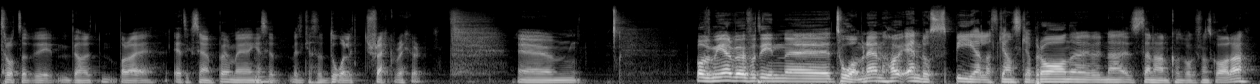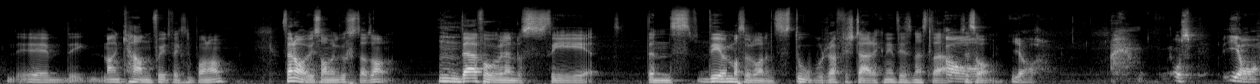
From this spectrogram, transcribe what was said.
Trots att vi, vi har ett, bara ett exempel med, en ganska, med ett ganska dåligt track record. Um, vad har vi mer? Vi har fått in eh, Tuominen, har ju ändå spelat ganska bra när, när, sen han kom tillbaka från skada. Eh, man kan få utväxling på honom. Sen har vi Samuel Gustafsson. Mm. Där får vi väl ändå se den, det måste väl vara den stora förstärkningen till nästa Ja. säsong. Ja. Och, ja,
